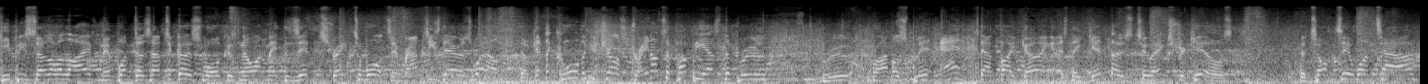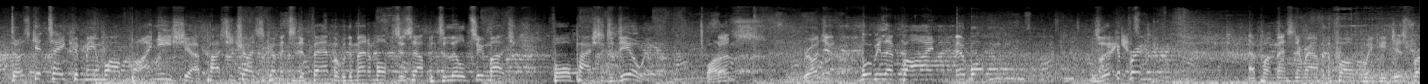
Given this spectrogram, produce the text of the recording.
keeping Solo alive. Mid one does have to go sword because no one made the zip straight towards him. Ramsey's there as well. They'll get the call, the control straight onto Puppey as the Brew, Brew Primal split and that fight going as they get those two extra kills. The top tier one tower does get taken meanwhile by Nisha. Pasha tries to come in to defend, but with the metamorphosis up, it's a little too much for Pasha to deal with. Once Roger will be left behind. He's looking for it. No point messing around with the Fog Wiki, just for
